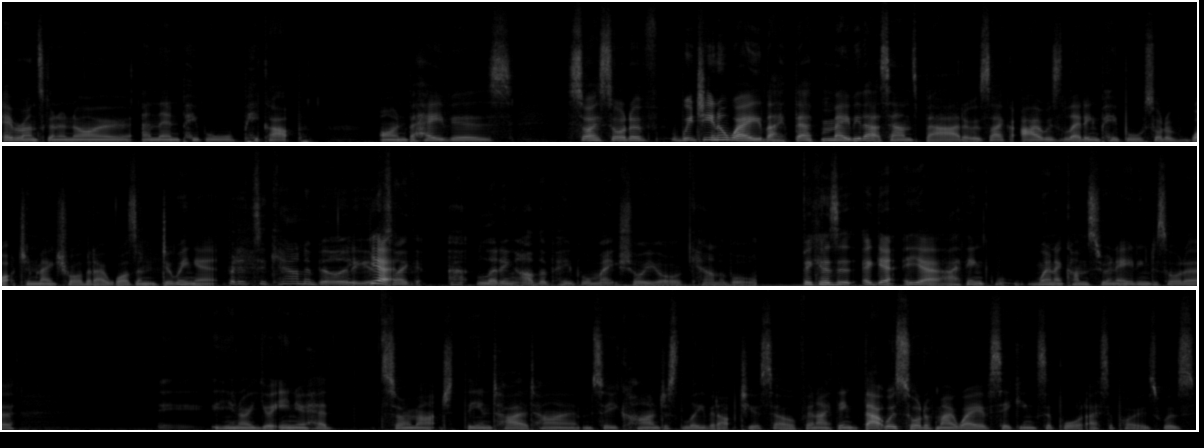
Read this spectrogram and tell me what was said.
everyone's going to know and then people will pick up on behaviors so i sort of which in a way like that maybe that sounds bad it was like i was letting people sort of watch and make sure that i wasn't doing it But it's accountability. Yeah. It's like uh, letting other people make sure you're accountable. because it, again yeah i think when it comes to an eating disorder you know you're in your head so much the entire time so you can't just leave it up to yourself and i think that was sort of my way of seeking support i suppose was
